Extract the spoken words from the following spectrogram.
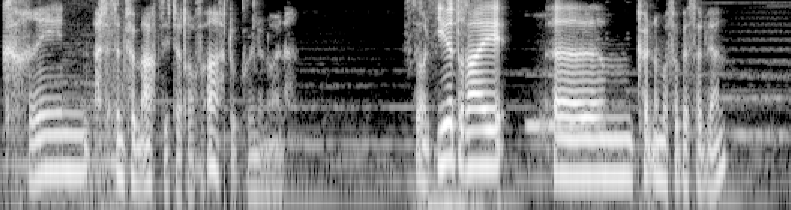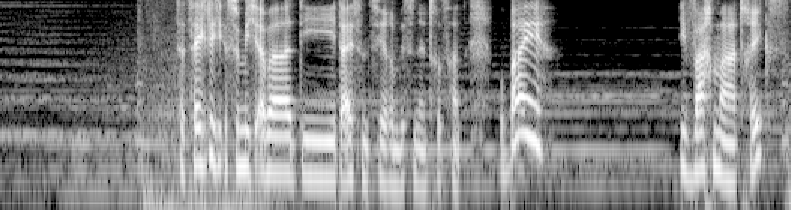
Krähen. Ach, das sind 85 da drauf. Ach, du grüne Neune. So, und ihr drei ähm, könnt nochmal verbessert werden. Tatsächlich ist für mich aber die Dyson-Sphäre ein bisschen interessant. Wobei, die Wachmatrix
